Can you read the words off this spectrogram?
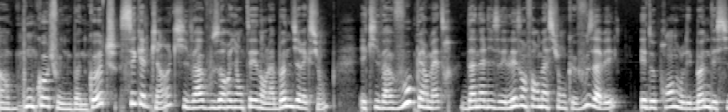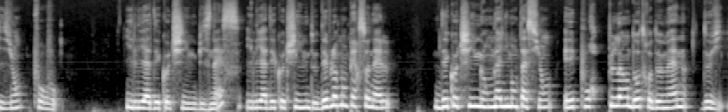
Un bon coach ou une bonne coach, c'est quelqu'un qui va vous orienter dans la bonne direction et qui va vous permettre d'analyser les informations que vous avez et de prendre les bonnes décisions pour vous. Il y a des coachings business, il y a des coachings de développement personnel, des coachings en alimentation et pour plein d'autres domaines de vie.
